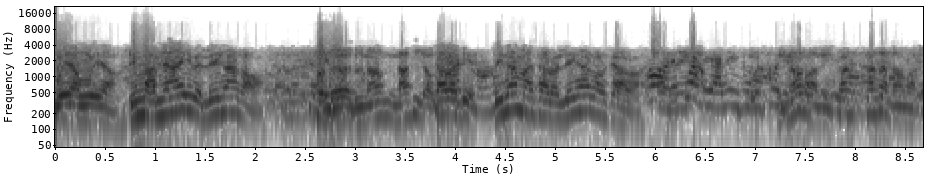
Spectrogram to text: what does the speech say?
ငွေအောင်ငွေအောင်ဒီမှာအများကြီးပဲ၄၅ကောင်ဟုတ်တယ်ဒီနားနားတိရောက်စားတော့ဒီနားမှာစားတော့၄၅ကောင်စားတော့ဟောဒီကလေးရလေးကြီးပွင့်ဒီနားမှာလေကန်းကန်းဆက်နားမှာလေ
